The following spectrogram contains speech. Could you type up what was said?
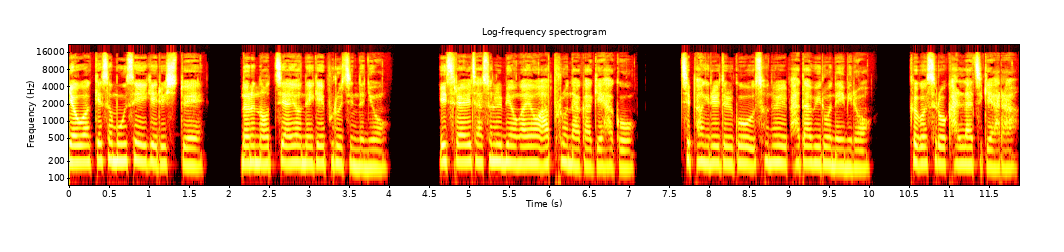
여호와께서 모세에게 이르시되 너는 어찌하여 내게 부르짖느뇨 이스라엘 자손을 명하여 앞으로 나가게 하고 지팡이를 들고 손을 바다 위로 내밀어 그것으로 갈라지게 하라.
